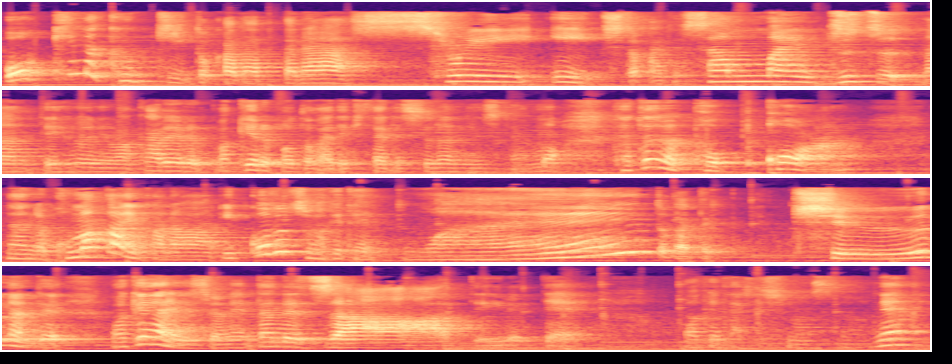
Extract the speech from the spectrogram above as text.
大きなクッキーとかだったら3 each とかで3枚ずつなんていうふうに分かれる分けることができたりするんですけども例えばポップコーンなんで細かいから1個ずつ分けてワインとかってチューなんて分けないですよね。なんでザーって入れて分けたりしますよね。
